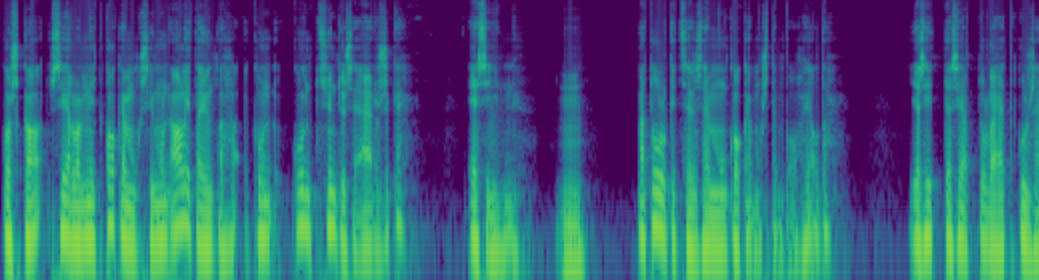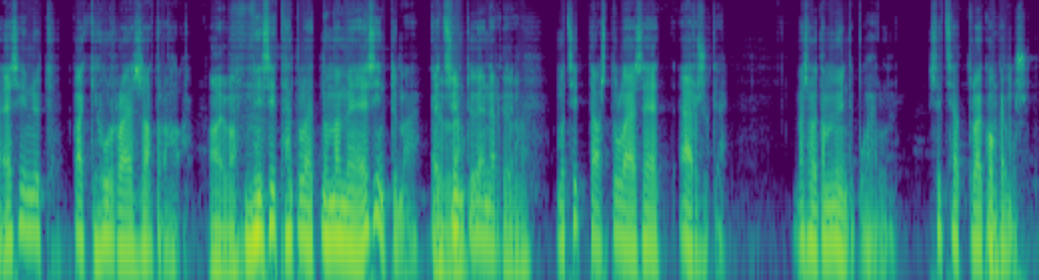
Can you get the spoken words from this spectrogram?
Koska siellä on niitä kokemuksia, mun alitajunta, kun, kun syntyy se ärsyke, esiinny. Mm. Mm. Mä tulkitsen sen mun kokemusten pohjalta ja sitten sieltä tulee, että kun sä esiinnyt, kaikki hurraa ja saat rahaa. Aivan. niin sittenhän tulee, että no mä menen esiintymään, kyllä, että syntyy energiaa. Mutta sitten taas tulee se, että ärsyke. Mä soitan myyntipuhelun. Sitten sieltä tulee kokemus. Mm.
